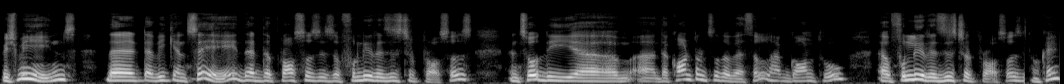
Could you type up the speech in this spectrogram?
which means that we can say that the process is a fully resisted process and so the, um, uh, the contents of the vessel have gone through a fully resisted process. Okay.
